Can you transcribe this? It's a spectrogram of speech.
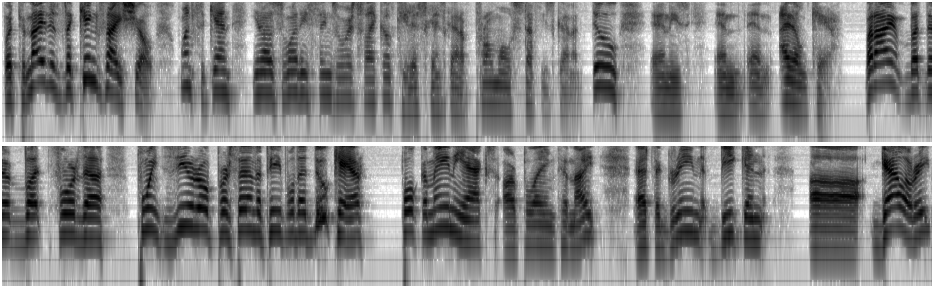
but tonight is the King Size Show. Once again, you know, it's one of these things where it's like, okay, this guy's got a promo stuff he's gonna do, and he's and and I don't care. But I but the but for the 0.0 percent of the people that do care, Polkamaniacs are playing tonight at the Green Beacon uh, Gallery,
